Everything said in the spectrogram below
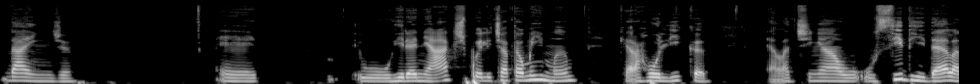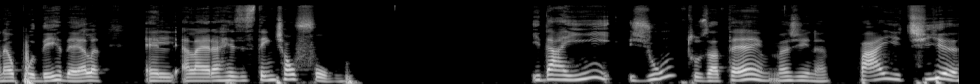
da Índia. É, o Hiranyakshipu, ele tinha até uma irmã, que era a Rolika, ela tinha o, o Siddhi dela, né, o poder dela, ela era resistente ao fogo. E daí, juntos até, imagina, pai e tia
